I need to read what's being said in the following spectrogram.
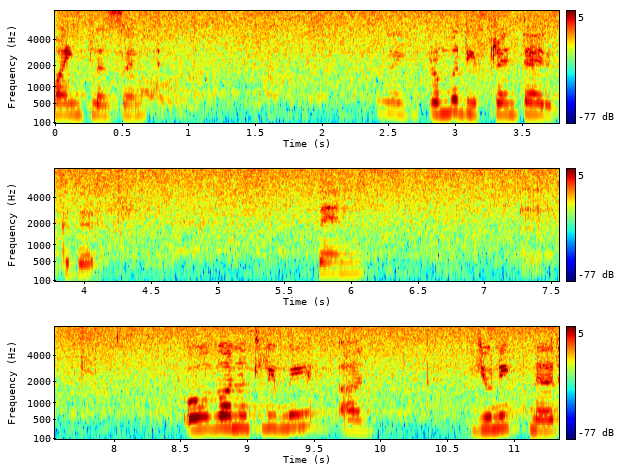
மைண்ட் ப்ளசண்ட் லைக் ரொம்ப டிஃப்ரெண்ட்டாக இருக்குது. தென் யூனிக் நெர்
